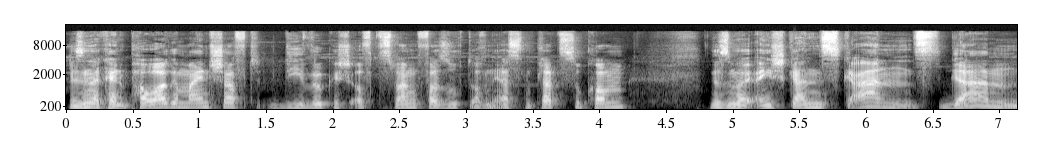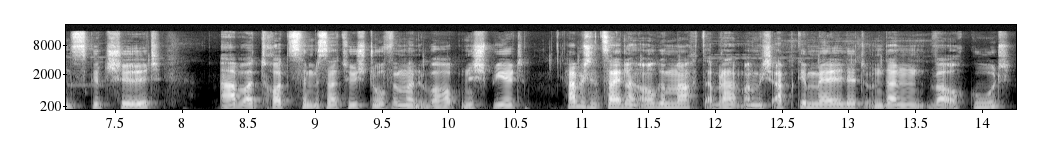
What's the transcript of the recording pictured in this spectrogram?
Wir sind ja keine Power-Gemeinschaft, die wirklich auf Zwang versucht, auf den ersten Platz zu kommen. Da sind wir eigentlich ganz, ganz, ganz gechillt. Aber trotzdem ist natürlich doof, wenn man überhaupt nicht spielt. Habe ich eine Zeit lang auch gemacht, aber da hat man mich abgemeldet und dann war auch gut.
